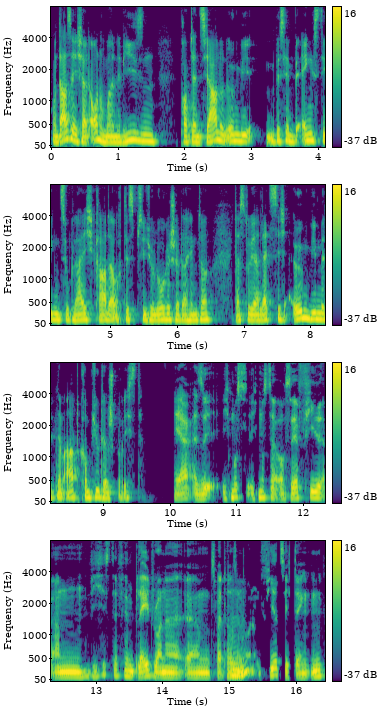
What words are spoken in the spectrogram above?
Und da sehe ich halt auch nochmal ein Riesenpotenzial und irgendwie ein bisschen beängstigend zugleich, gerade auch das Psychologische dahinter, dass du ja letztlich irgendwie mit einem Art Computer sprichst. Ja, also ich muss, ich muss da auch sehr viel an, wie hieß der Film, Blade Runner ähm, 2049 mhm. denken.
